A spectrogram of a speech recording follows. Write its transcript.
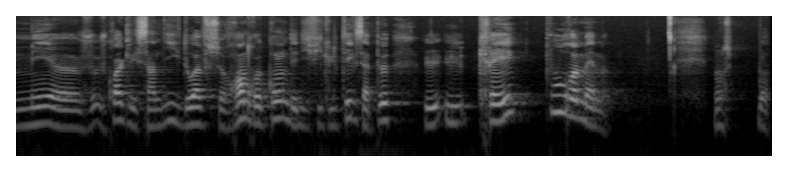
mais euh, je, crois que les syndics doivent se rendre compte des difficultés que ça peut créer pour eux-mêmes. Donc Bon,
